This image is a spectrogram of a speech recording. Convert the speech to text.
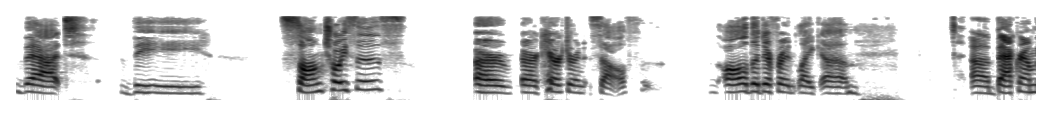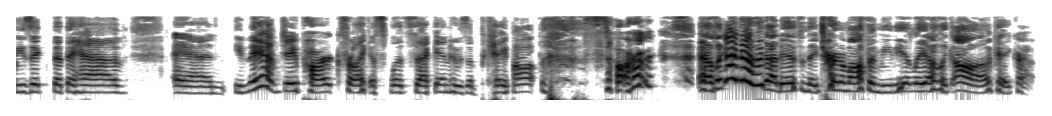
that the song choices are, are a character in itself. All the different, like, um, uh, background music that they have, and they have Jay Park for like a split second, who's a K-pop star, and I was like, I know who that is, and they turn him off immediately. I was like, oh, okay, crap.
